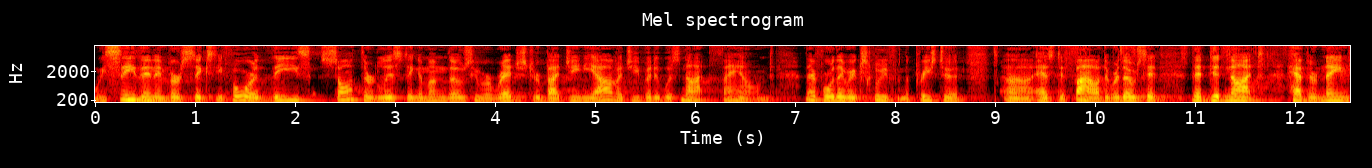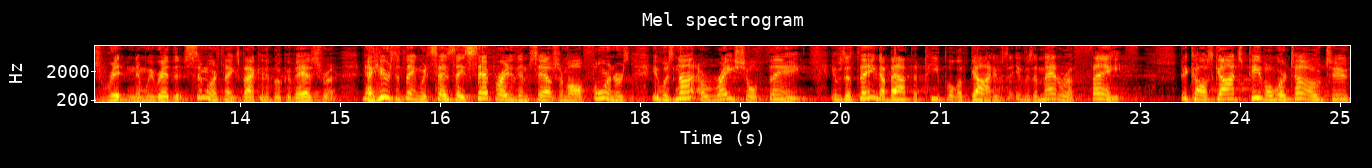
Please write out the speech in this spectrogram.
We see then in verse 64, these sought their listing among those who were registered by genealogy, but it was not found. Therefore, they were excluded from the priesthood uh, as defiled. There were those that, that did not have their names written, and we read similar things back in the book of Ezra. Now, here's the thing when it says they separated themselves from all foreigners, it was not a racial thing, it was a thing about the people of God, it was, it was a matter of faith. Because God's people were told to,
